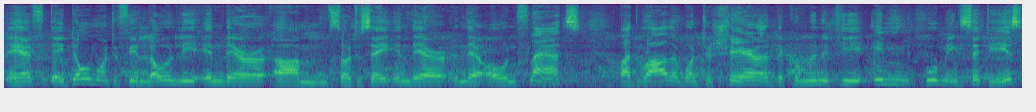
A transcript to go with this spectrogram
They have, they don't want to feel lonely in their, um, so to say, in their in their own flats but rather want to share the community in booming cities.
